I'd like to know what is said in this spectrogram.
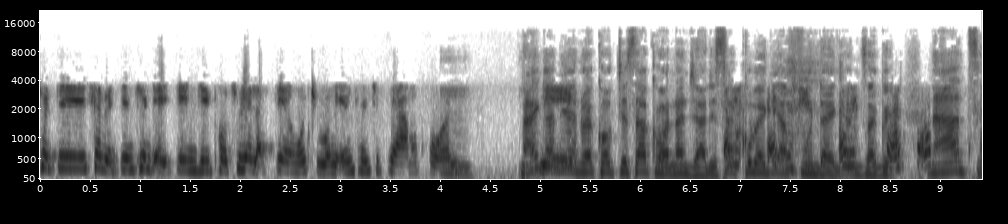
2017 2018 ngiphothule last year ngoJune internship yami khona. Nayi ngane yenu wecocktail sakhona njani isaqhubeka iyafunda ingane zakwethu nansi.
